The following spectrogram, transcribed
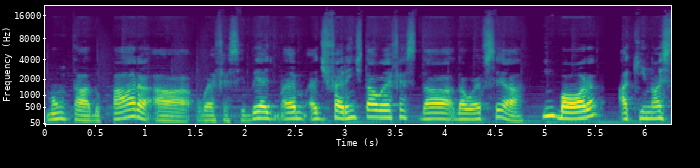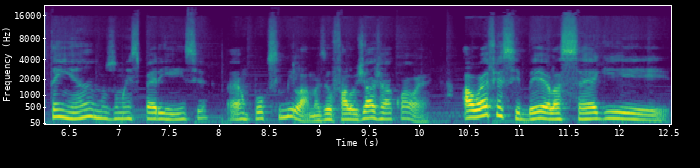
montado para a UFSB é, é, é diferente da, UFS, da, da UFCA, embora aqui nós tenhamos uma experiência é, um pouco similar, mas eu falo já já qual é. A UFSB ela segue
